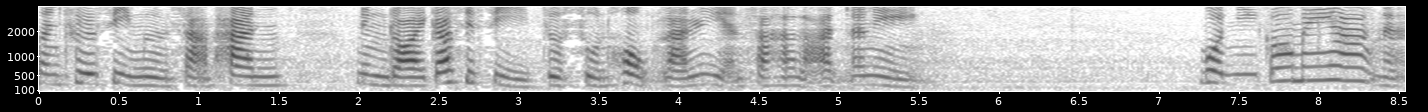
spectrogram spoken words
มันคือ 43,194.06 ล้านเหรียญสหรัฐนั่นเอง บทนี้ก็ไม่ยากนะ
